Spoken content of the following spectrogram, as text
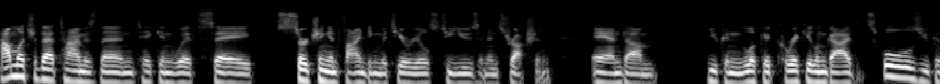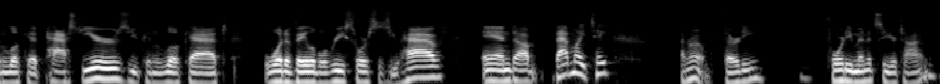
How much of that time is then taken with, say, searching and finding materials to use in instruction? And um, you can look at curriculum guides at schools. You can look at past years. You can look at what available resources you have. And uh, that might take, I don't know, 30, 40 minutes of your time.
